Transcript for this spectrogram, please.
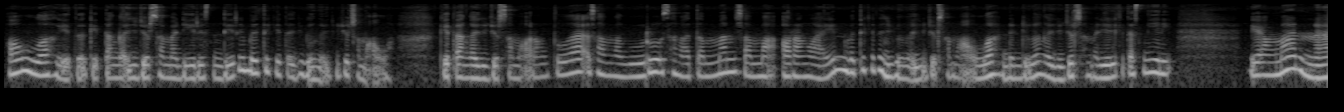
Allah gitu. Kita nggak jujur sama diri sendiri berarti kita juga nggak jujur sama Allah. Kita nggak jujur sama orang tua sama guru sama teman sama orang lain berarti kita juga nggak jujur sama Allah dan juga nggak jujur sama diri kita sendiri. Yang mana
